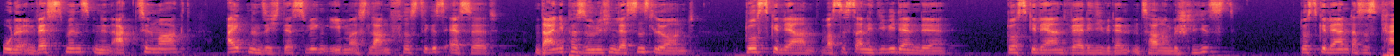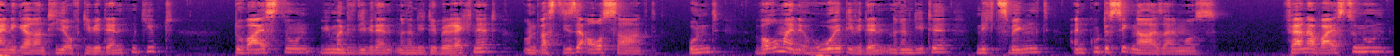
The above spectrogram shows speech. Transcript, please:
oder Investments in den Aktienmarkt eignen sich deswegen eben als langfristiges Asset. Deine persönlichen Lessons learned. Du hast gelernt, was ist eine Dividende? Du hast gelernt, wer die Dividendenzahlung beschließt. Du hast gelernt, dass es keine Garantie auf Dividenden gibt. Du weißt nun, wie man die Dividendenrendite berechnet und was diese aussagt und warum eine hohe Dividendenrendite nicht zwingend ein gutes Signal sein muss. Ferner weißt du nun,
